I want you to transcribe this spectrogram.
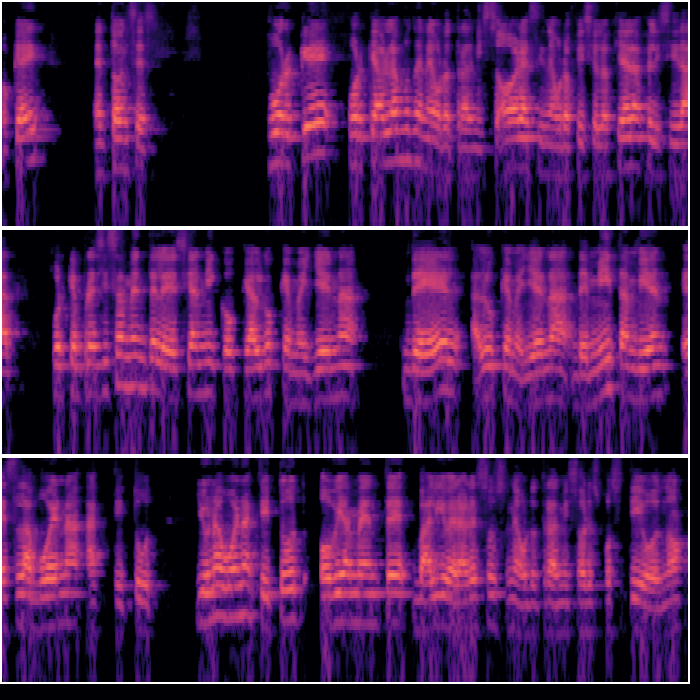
¿ok? Entonces, ¿por qué, ¿por qué hablamos de neurotransmisores y neurofisiología de la felicidad? Porque precisamente le decía a Nico que algo que me llena de él, algo que me llena de mí también, es la buena actitud. Y una buena actitud obviamente va a liberar esos neurotransmisores positivos, ¿no?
